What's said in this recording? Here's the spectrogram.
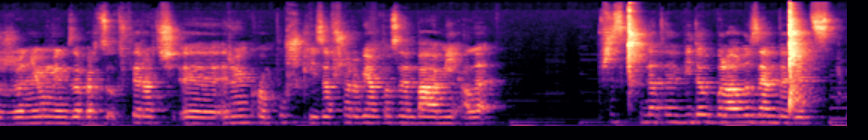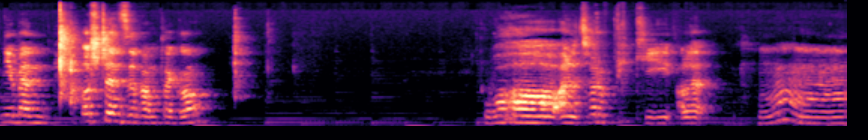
Szczerze nie umiem za bardzo otwierać e, ręką puszki, zawsze robiłam to zębami, ale wszystkich na ten widok bolały zęby, więc nie będę, oszczędzę wam tego. Wow, ale toropiki, ale... Mm.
